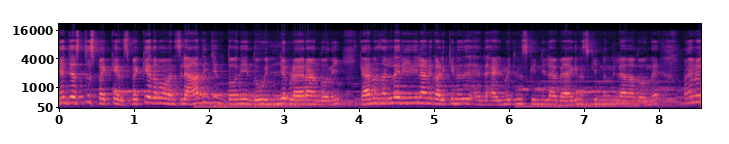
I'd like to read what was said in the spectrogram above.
ഞാൻ ജസ്റ്റ് സ്പെക്ക് ചെയ്ത്. സ്പെക്ക് ചെയ്തപ്പോൾ മനസ്സിലായി. ആദ്യം തോന്നി എന്തോ വലിയ പ്ലെയർ ആണെന്ന് തോന്നി. കാരണം നല്ല രീതിയിലാണ് കളിക്കുന്നത്. എന്താ ഹെൽമെറ്റിന് സ്കിന്നില്ല ബാഗിന് സ്കിന്നൊന്നും ഇല്ല എന്നാണ് തോന്നുന്നത്. അങ്ങനെ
